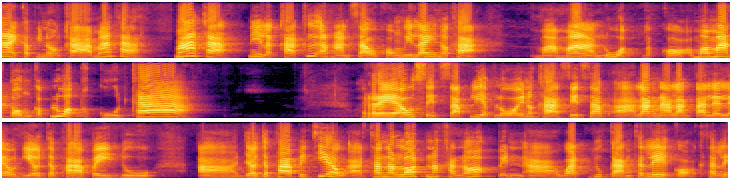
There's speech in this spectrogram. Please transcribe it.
ง่าย ๆ ค่ะพี่น้องขามาค่ะ มาค่ะ นี่แหละค่ะ คืออาหารเสาของวิไลเนาะค่ะ มาม่าลวกแล้วก็เอามาม่าต้มกับลวกผักกูดค่ะแล้วเสร็จสับเรียบร้อยเนาะค่ะเสร็จสับอ่าล้างนาล้างตาแล้วแล้วเดี๋ยวจะพาไปดู อ่าเดี๋ยวจะพาไปเที่ยวอ่าธนรถนะคะเนาะเป็นอ่าวัดอยู่กลางทะเลเกาะทะเล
